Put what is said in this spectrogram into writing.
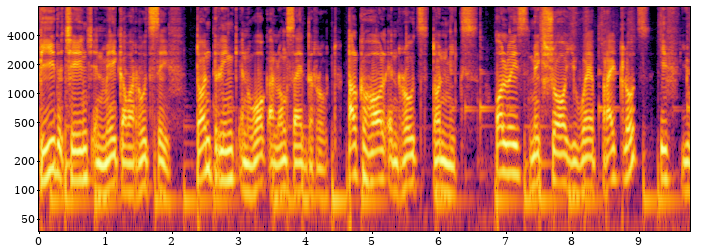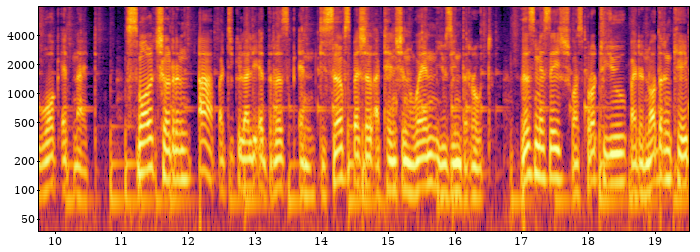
Be the change and make our roads safe. Don't drink and walk alongside the road. Alcohol and roads don't mix. Always make sure you wear bright clothes if you walk at night. Small children are particularly at risk and deserve special attention when using the road. This message was brought to you by the Northern Cape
